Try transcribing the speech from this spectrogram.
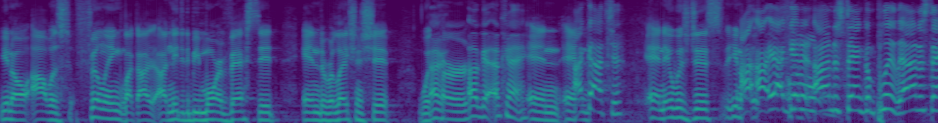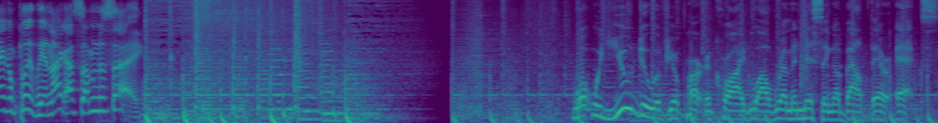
you know, I was feeling like I, I needed to be more invested in the relationship with Okay, her. okay, okay. And, and I got you. And it was just, you know. I, I, I get it. I understand completely. I understand completely. And I got something to say. What would you do if your partner cried while reminiscing about their ex?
